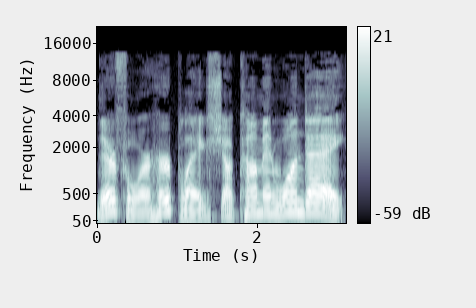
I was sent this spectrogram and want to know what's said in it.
Therefore her plagues shall come in one day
